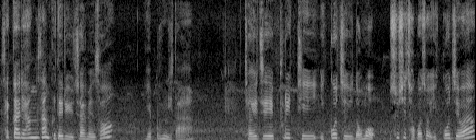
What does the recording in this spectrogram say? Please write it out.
색깔이 항상 그대로 유지하면서 예쁩니다. 저희 집 프리티 이꼬지 너무 숱이 적어서 이꼬지와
